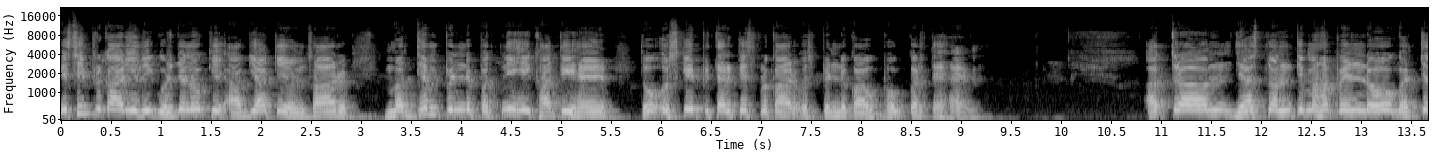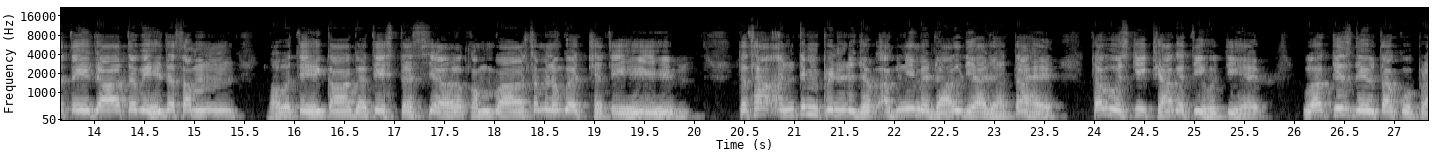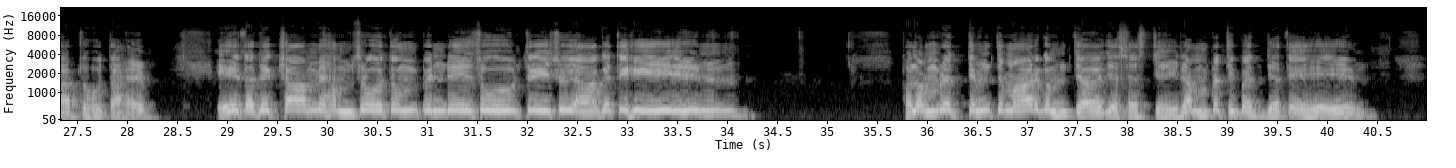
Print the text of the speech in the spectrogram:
इसी प्रकार यदि गुरुजनों की आज्ञा के अनुसार मध्यम पिंड पत्नी ही खाती है तो उसके पितर किस प्रकार उस पिंड का उपभोग करते हैं? अत्र यस्वंतिम पिंडो गच्छते जात भवते का गतिस्त कम समनुगछति तथा अंतिम पिंड जब अग्नि में डाल दिया जाता है, तब उसकी क्या गति होती है? वह किस देवता को प्राप्त होता है? एक दीक्षा में हम श्रोतुम पिंडेशु त्रिशु या गति फलम मृत्युम च मार्गम च यशश्चरम प्रतिपद्यते।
